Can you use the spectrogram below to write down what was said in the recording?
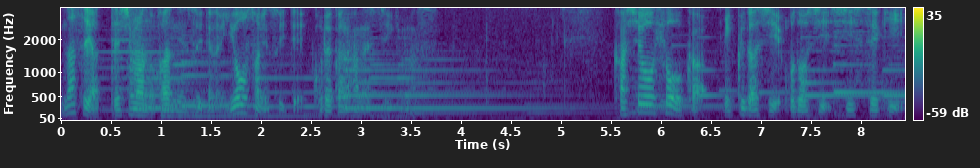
なぜやってしまうのかについての要素についてこれから話していきます。過小評価見下し脅し叱責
